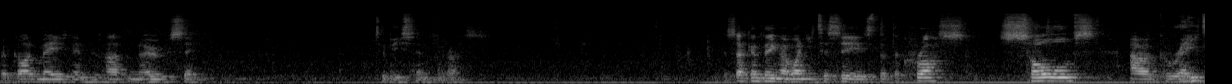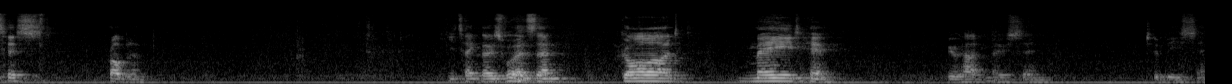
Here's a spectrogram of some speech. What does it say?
But God made him who had no sin to be sin for us. The second thing I want you to see is that the cross solves our greatest problem. You take those words then, God made him who had no sin to be sin.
